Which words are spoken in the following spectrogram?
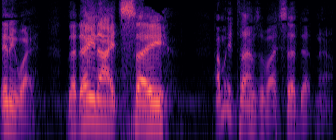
Anyway, the Danites say, how many times have I said that now?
